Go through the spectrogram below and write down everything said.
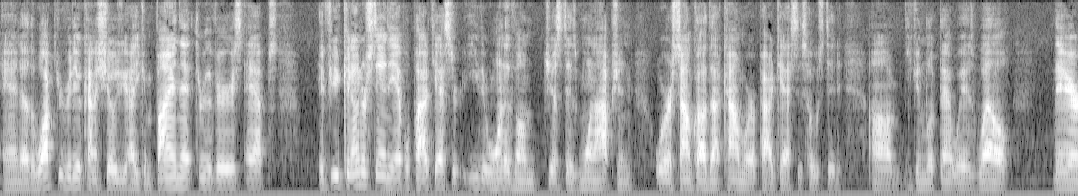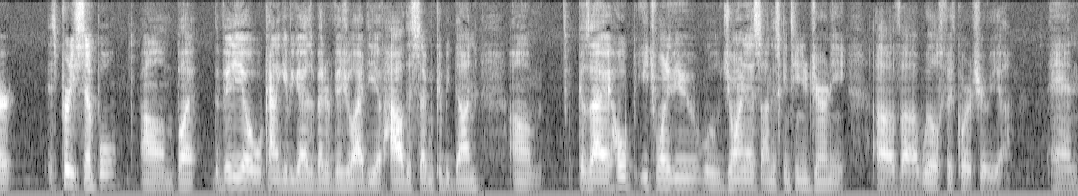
And uh, the walkthrough video kind of shows you how you can find that through the various apps. If you can understand the Apple Podcast or either one of them just as one option, or SoundCloud.com where a podcast is hosted, um, you can look that way as well. There, it's pretty simple, um, but the video will kind of give you guys a better visual idea of how this segment could be done. Because um, I hope each one of you will join us on this continued journey of uh, Will's fifth quarter trivia. And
